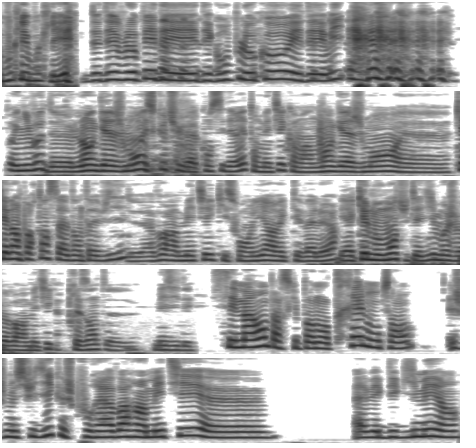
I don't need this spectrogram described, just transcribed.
Boucler, boucler. De développer des, des groupes locaux et des... Oui. Au niveau de l'engagement, est-ce que tu vas considérer ton métier comme un engagement euh, Quelle importance ça a dans ta vie d'avoir un métier qui soit en lien avec tes valeurs? Et à quel moment tu t'es dit, moi je veux avoir un métier qui représente euh, mes idées? C'est marrant parce que pendant très longtemps, je me suis dit que je pourrais avoir un métier euh, avec des guillemets hein,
